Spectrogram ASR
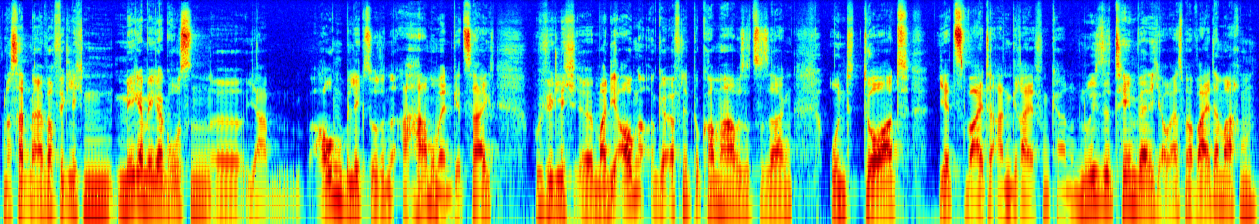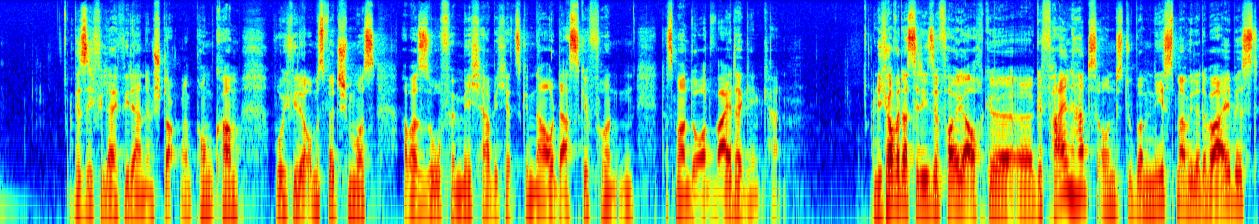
Und das hat mir einfach wirklich einen mega, mega großen äh, ja, Augenblick, so einen Aha-Moment gezeigt, wo ich wirklich äh, mal die Augen geöffnet bekommen habe, sozusagen, und dort jetzt weiter angreifen kann. Und nur diese Themen werde ich auch erstmal weitermachen, bis ich vielleicht wieder an einen stockenden Punkt komme, wo ich wieder umswitchen muss. Aber so für mich habe ich jetzt genau das gefunden, dass man dort weitergehen kann. Und ich hoffe, dass dir diese Folge auch ge äh, gefallen hat und du beim nächsten Mal wieder dabei bist.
